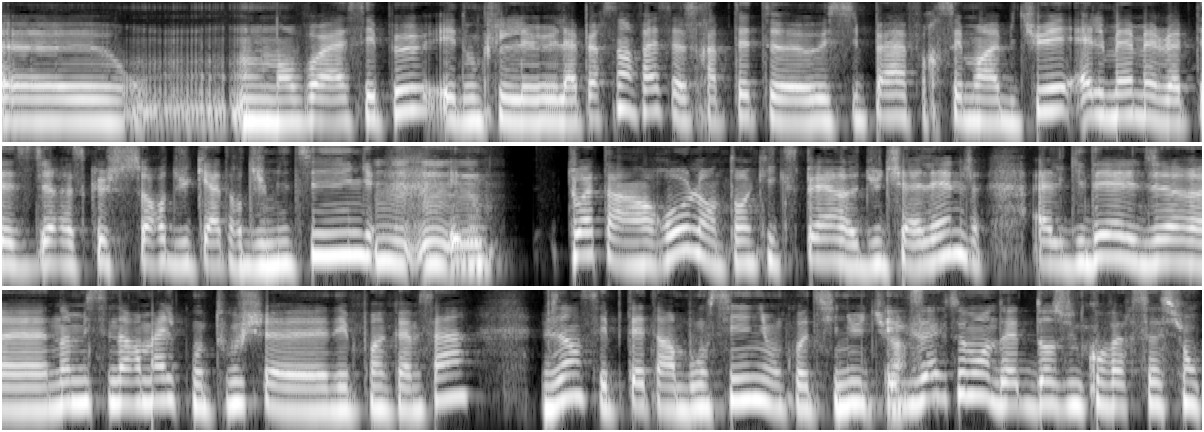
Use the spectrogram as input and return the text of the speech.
euh, on, en voit assez peu et donc la personne en face, elle sera peut-être euh, aussi pas forcément habituée. Elle-même, elle va peut-être se dire est-ce que je sors du cadre du meeting? Mm, mm, et donc mm toi, tu as un rôle en tant qu'expert du challenge à le guider, à lui dire euh, non, mais c'est normal qu'on touche euh, des points comme ça. Viens, c'est peut-être un bon signe, on continue. Tu Exactement, d'être dans une conversation.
